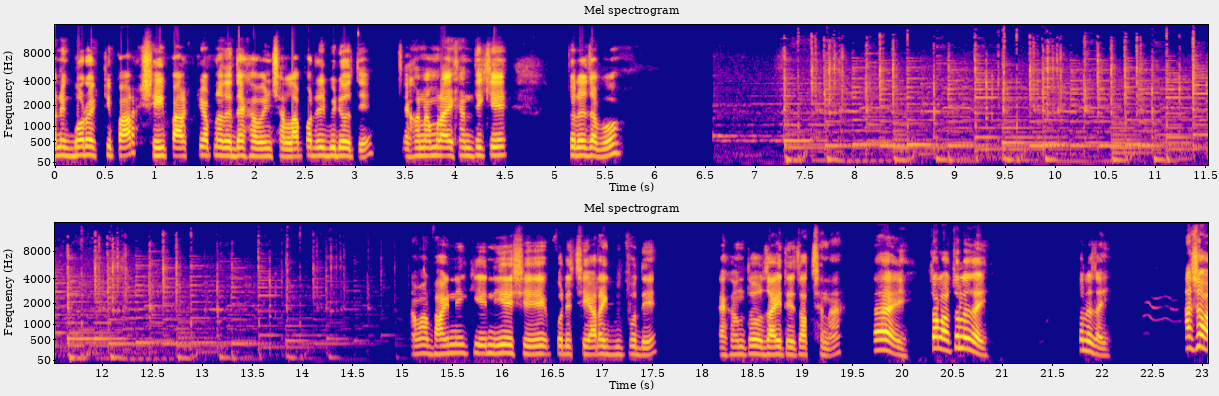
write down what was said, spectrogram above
অনেক বড় একটি পার্ক। সেই পার্কটি আপনাদের দেখাবো ইনশাল্লাহ পরের ভিডিওতে। এখন আমরা এখান থেকে চলে যাব। আমার ভাগ্নিকে নিয়ে এসে পড়েছি আরেক বিপদে। এখন তো যাইতে চাচ্ছে না। এই, চলো, চলে যাই। চলে যাই। আসো।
